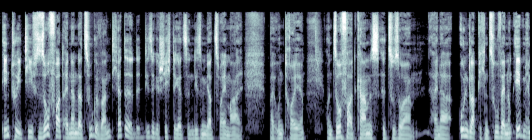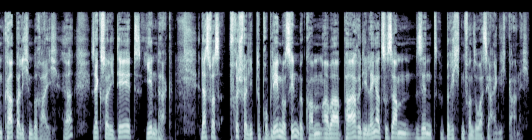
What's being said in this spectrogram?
intuitiv sofort einander zugewandt. Ich hatte diese Geschichte jetzt in diesem Jahr zweimal bei Untreue. Und sofort kam es äh, zu so einer unglaublichen Zuwendung, eben im körperlichen Bereich. Ja? Sexualität jeden Tag. Das, was frisch Verliebte problemlos hinbekommen, aber Paare, die länger zusammen sind, berichten von sowas ja eigentlich gar nicht.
